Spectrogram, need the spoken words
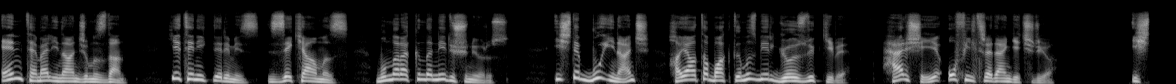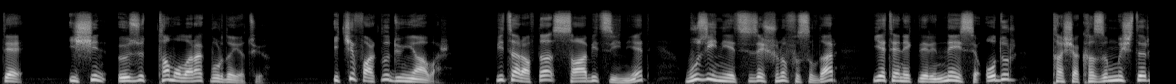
en temel inancımızdan. Yeteneklerimiz, zekamız, bunlar hakkında ne düşünüyoruz? İşte bu inanç hayata baktığımız bir gözlük gibi. Her şeyi o filtreden geçiriyor. İşte işin özü tam olarak burada yatıyor. İki farklı dünya var. Bir tarafta sabit zihniyet, bu zihniyet size şunu fısıldar, yeteneklerin neyse odur, taşa kazınmıştır,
